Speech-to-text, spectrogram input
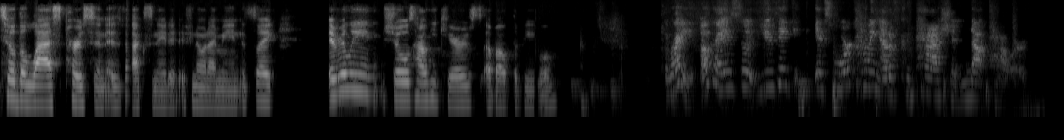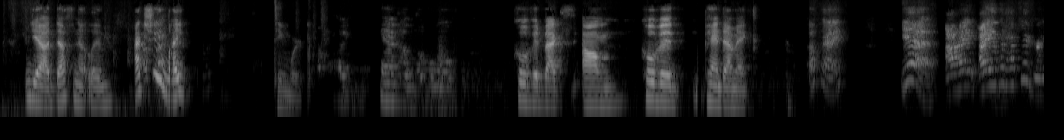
till the last person is vaccinated if you know what i mean. It's like it really shows how he cares about the people. Right. Okay. So you think it's more coming out of compassion not power yeah definitely I actually okay. like teamwork like handle the whole covid vaccine um covid pandemic okay yeah, I I would have to agree.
